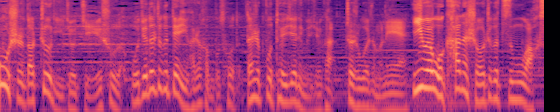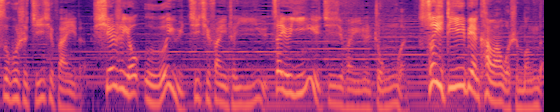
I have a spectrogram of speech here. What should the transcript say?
故事到这里就结束了。我觉得这个电影还是很不错的，但是不推荐你们去看。这是为什么呢？因为我看的时候，这个字幕啊似乎是机器翻译的，先是由俄语机器翻译成英语，再由英语机器翻译成中文。所以第一遍看完我是懵的，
